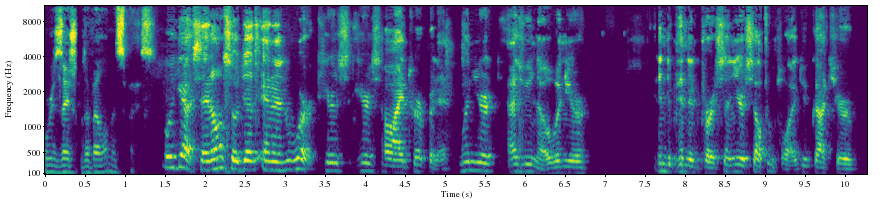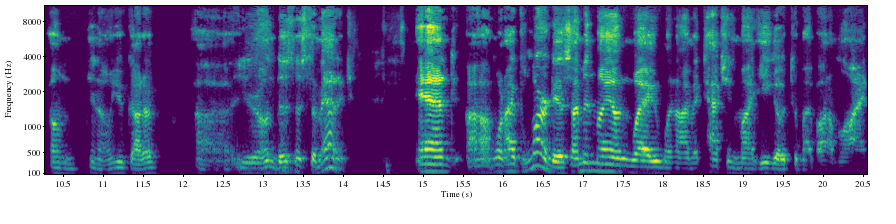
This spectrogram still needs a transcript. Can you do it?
organizational development space. Well, yes, and also just and in work. Here's here's how I interpret it. When you're, as you know, when you're independent person, you're self-employed. You've got your own, you know, you've got a uh, your own business to manage. And uh, what I've learned is I'm in my own way when I'm attaching my ego to my bottom line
